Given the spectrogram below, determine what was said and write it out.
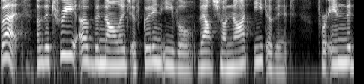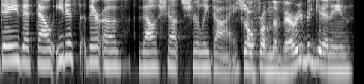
But of the tree of the knowledge of good and evil thou shalt not eat of it, for in the day that thou eatest thereof thou shalt surely die. So from the very beginning,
